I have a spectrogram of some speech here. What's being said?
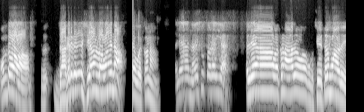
આમ તો જાકેટ કરી શિયાળ લવાય ના. વકણ એટલે નહીં શું કરે યાર એટલે વકણ આ તો ક્ષેત્રમાં આવે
